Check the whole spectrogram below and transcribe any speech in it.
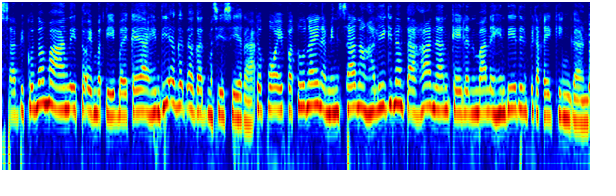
Sabi ko naman ito ay matibay kaya hindi agad-agad masisira. Ito po ay patunay na minsan ang haligi ng tahanan kailanman ay hindi rin pinakikinggan.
